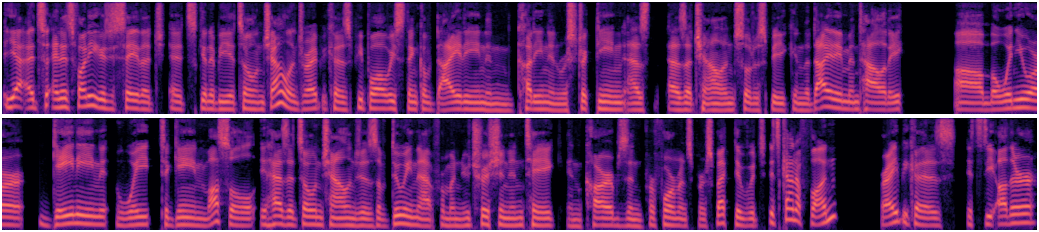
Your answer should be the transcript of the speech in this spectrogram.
Yeah, it's and it's funny because you say that it's going to be its own challenge, right? Because people always think of dieting and cutting and restricting as as a challenge, so to speak, in the dieting mentality. Um, but when you are gaining weight to gain muscle, it has its own challenges of doing that from a nutrition intake and carbs and performance perspective, which it's kind of fun. Right? Because it's the other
